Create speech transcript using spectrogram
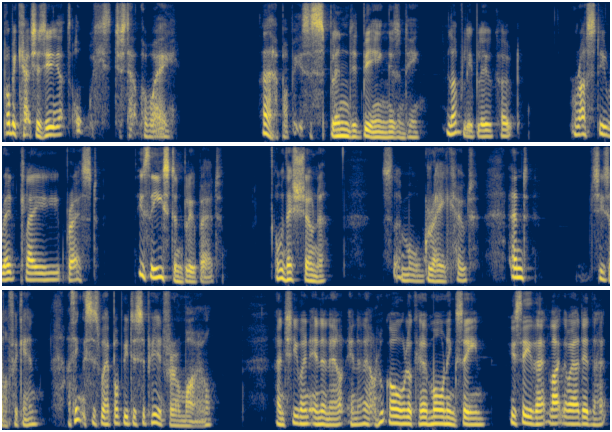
Bobby catches you. Oh, he's just out of the way. Ah, Bobby is a splendid being, isn't he? Lovely blue coat, rusty red clay breast. He's the eastern bluebird. Oh, there's Shona some more grey coat, and she's off again. I think this is where Bobby disappeared for a while. And she went in and out, in and out. Look, oh, look, her morning scene. You see that? Like the way I did that.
